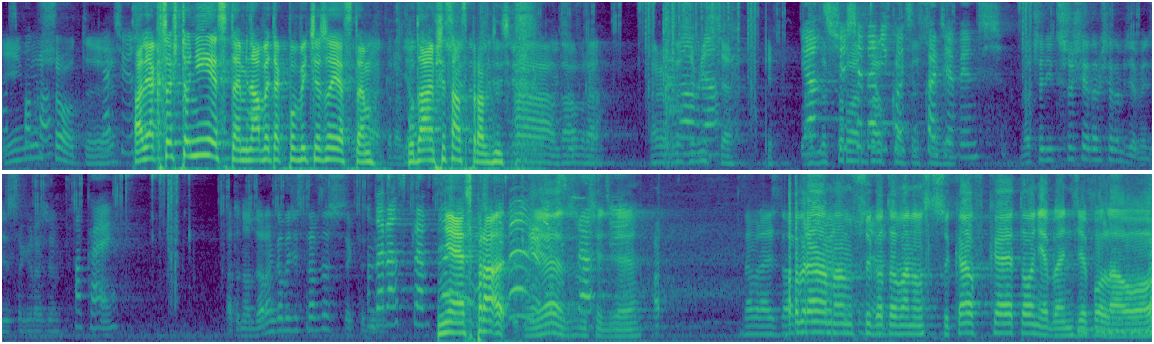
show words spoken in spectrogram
Imir Spoko. szoty. Ja ci już... Ale jak coś to nie jestem, nawet jak powiecie, że jestem. Bo dałem się sam sprawdzić. A, dobra. Ale rzeczywiście. Ja mam Ale zepsuła 3,7 i końcówka coś sobie. 9. No czyli 3779 jest w takim razie. Okej. A to Nondoran go będzie sprawdzać? Jak to No sprawdzę. Nie, spra- Jezu, co się dzieje. Dobra, jest. Dobra, Kończy, mam przygotowaną strzykawkę, to nie będzie bolało.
